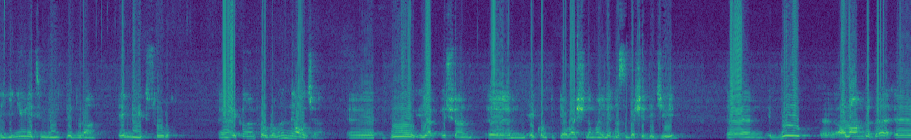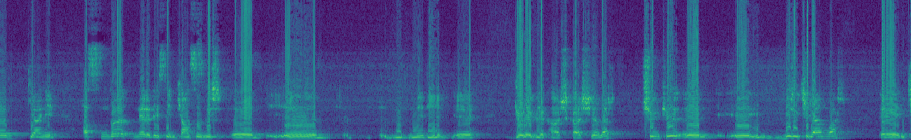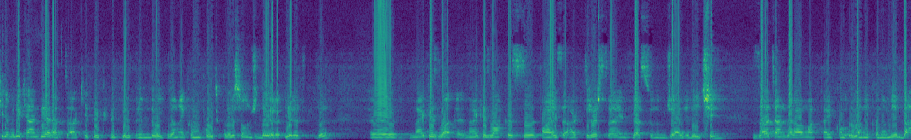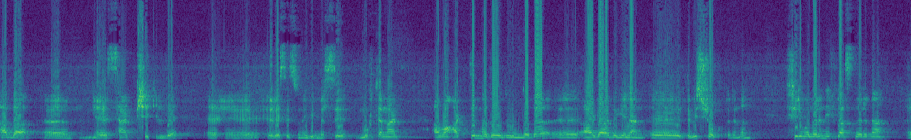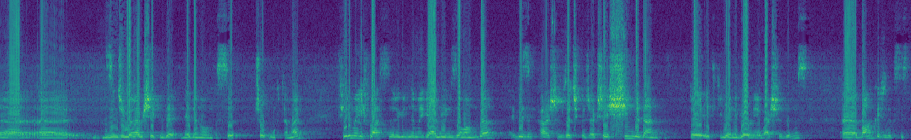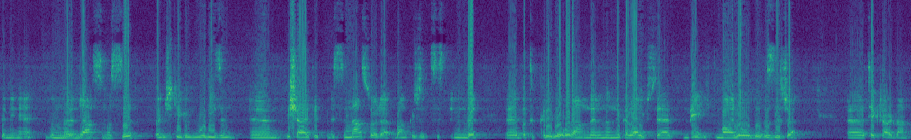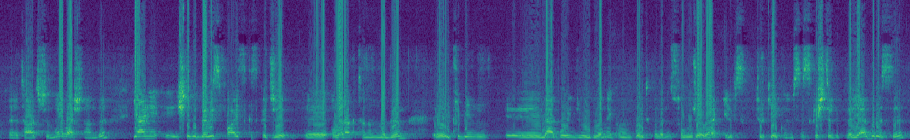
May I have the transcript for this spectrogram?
yeni yönetimin önünde duran en büyük sorun e, ekonomi programının ne olacağı. E, bu yaklaşan e, ekonomik yavaşlama ile nasıl baş edeceği. E, bu e, alanda da e, yani aslında neredeyse imkansız bir e, e, ne diyelim e, görevle karşı karşıyalar. Çünkü e, e, bir ikilem var. E, ikilemi de kendi yarattı. AKP hükümetleri döneminde uygulanan ekonomi politikaları sonucunda yaratıldı. E, Merkez, Merkez Bankası faizi arttırırsa enflasyonu mücadele için zaten daralmakta olan ekonomi daha da e, e, sert bir şekilde e, resesyona girmesi muhtemel. Ama arttırmadığı durumda da e, arda arda gelen e, döviz şoklarının firmaların iflaslarına e, e, zincirleme bir şekilde neden olması çok muhtemel. Firma iflasları gündeme geldiğimiz zaman da e, bizim karşımıza çıkacak şey şimdiden e, etkilerini görmeye başladığımız e, bankacılık sistemine bunların yansıması. Önceki gün Moody's'in e, işaret etmesinden sonra bankacılık sisteminde e, batık kredi oranlarının ne kadar yükselme ihtimali olduğu hızlıca e, tekrardan e, tartışılmaya başlandı. Yani e, işte bu döviz faiz kıskacı e, olarak tanımladığım e, 2000'ler boyunca uygulanan ekonomi politikalarının sonucu olarak gelip Türkiye ekonomisini sıkıştırdıkları yer burası.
